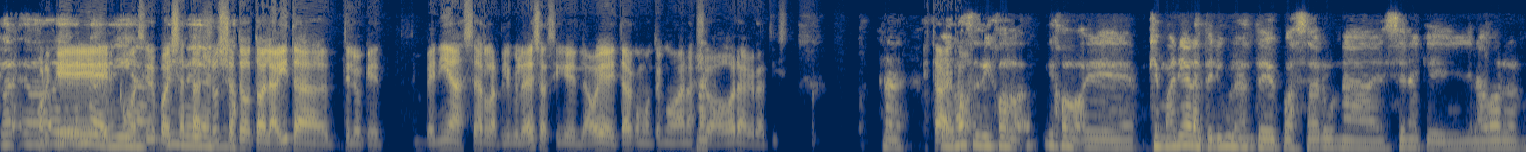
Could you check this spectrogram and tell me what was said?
Hoy- hoy Porque es como decir, pues ya está, yo ya tengo toda la guita de lo que venía a ser la película de esa, así que la voy a editar como tengo ganas yo ahora gratis. claro. Está además bueno. dijo, dijo eh, quemaría la película antes de pasar una escena que grabaron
